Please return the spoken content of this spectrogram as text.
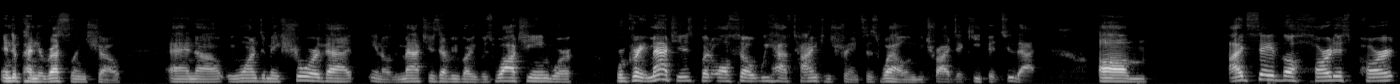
independent wrestling show. And uh, we wanted to make sure that you know the matches everybody was watching were were great matches, but also we have time constraints as well, and we tried to keep it to that. Um, I'd say the hardest part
